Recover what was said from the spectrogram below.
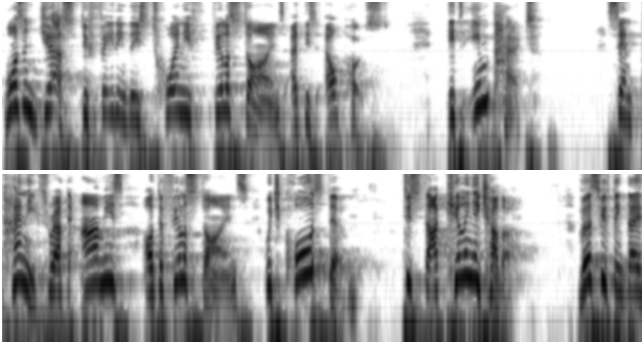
wasn't just defeating these 20 Philistines at this outpost. Its impact sent panic throughout the armies of the Philistines, which caused them to start killing each other. Verse 15, they,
